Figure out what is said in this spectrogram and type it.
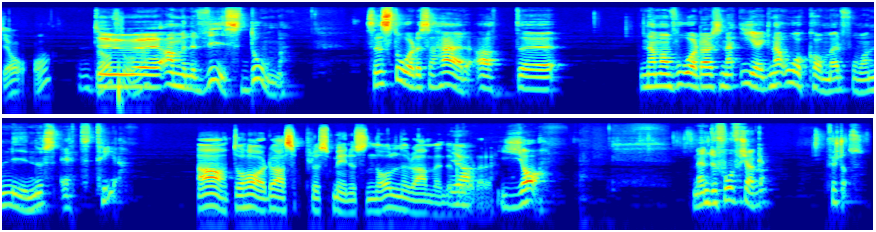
Ja. Du eh, använder visdom. Sen står det så här att eh, när man vårdar sina egna åkommor får man minus 1 T. Ja, då har du alltså plus minus noll när du använder Ja. vårdare. Ja. Men du får försöka. Förstås.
